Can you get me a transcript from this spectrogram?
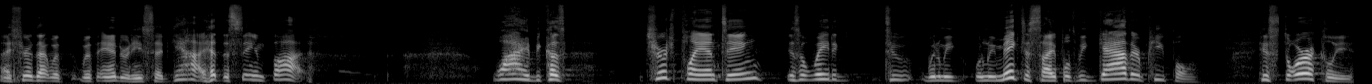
I shared that with, with Andrew, and he said, Yeah, I had the same thought. Why? Because church planting is a way to, to when, we, when we make disciples, we gather people. Historically,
